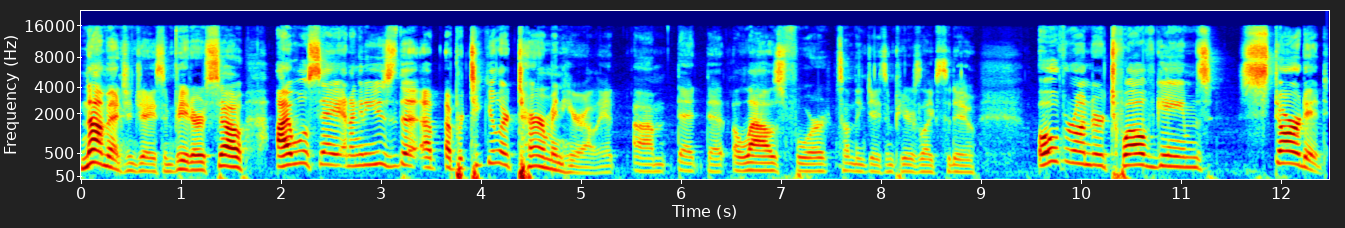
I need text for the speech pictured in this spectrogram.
not mention Jason Peters. So I will say, and I'm going to use the a, a particular term in here, Elliot, um, that that allows for something Jason Peters likes to do. Over under 12 games started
